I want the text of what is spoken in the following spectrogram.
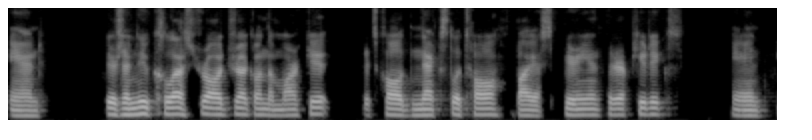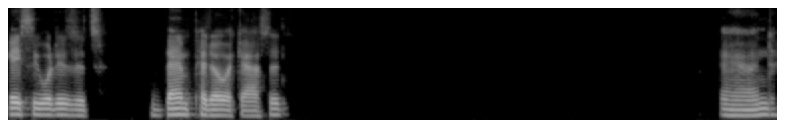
And there's a new cholesterol drug on the market. It's called Nexletol by Esperion Therapeutics. And basically what it is, it's bempedoic acid. And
